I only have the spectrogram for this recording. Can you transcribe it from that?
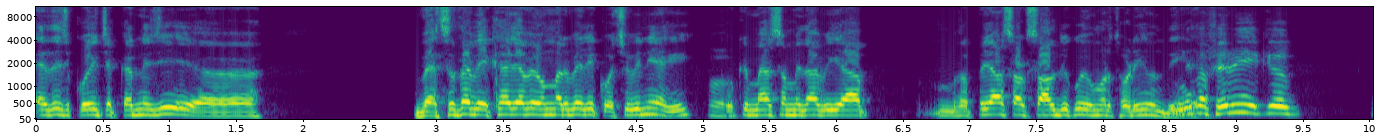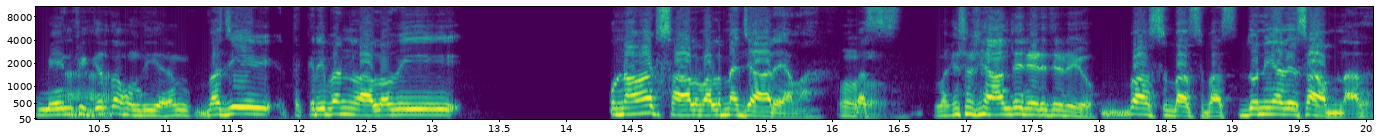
ਇਹਦੇ 'ਚ ਕੋਈ ਚੱਕਰ ਨਹੀਂ ਜੀ ਵੈਸੇ ਤਾਂ ਵੇਖਿਆ ਜਾਵੇ ਉਮਰ ਮੇਰੀ ਕੁਝ ਵੀ ਨਹੀਂ ਹੈਗੀ ਕਿਉਂਕਿ ਮੈਂ ਸਮਝਦਾ ਵੀ ਆ ਮਤਲਬ 50 60 ਸਾਲ ਦੀ ਕੋਈ ਉਮਰ ਥੋੜੀ ਹੁੰਦੀ ਨਹੀਂ ਹੈ। ਪਰ ਫਿਰ ਵੀ ਇੱਕ ਮੇਨ ਫਿਗਰ ਤਾਂ ਹੁੰਦੀ ਹੈ ਨਾ। ਬਸ ਜੀ ਤਕਰੀਬਨ ਲਾ ਲਓ ਵੀ 59 ਸਾਲ ਵੱਲ ਮੈਂ ਜਾ ਰਿਹਾ ਵਾਂ ਬਸ। ਮੈਂ ਕਿਹਾ ਸਠਿਆਨ ਦੇ ਨੇੜੇ ਤੇੜੇ ਹੋ। ਬਸ ਬਸ ਬਸ ਦੁਨੀਆ ਦੇ ਹਿਸਾਬ ਨਾਲ।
